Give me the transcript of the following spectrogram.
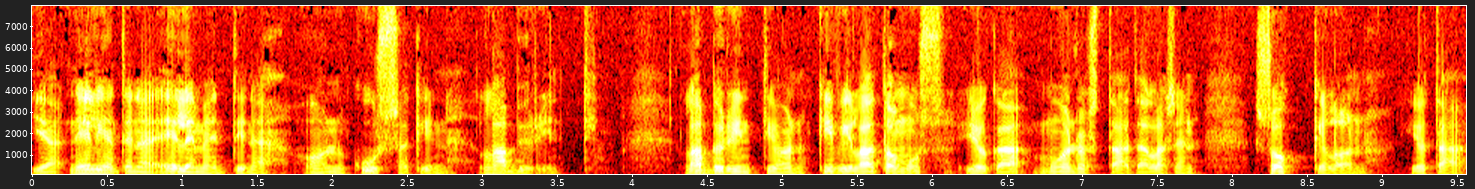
Ja neljäntenä elementtinä on kussakin labyrintti. Labyrintti on kivilatomus, joka muodostaa tällaisen sokkelon, jota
